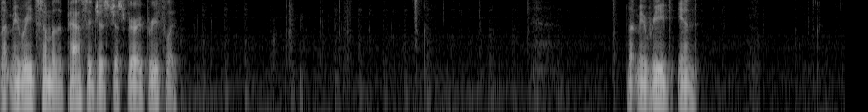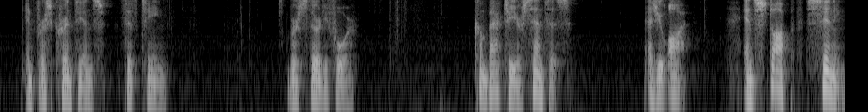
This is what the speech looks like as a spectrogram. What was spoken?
Let me read some of the passages just very briefly. Let me read in in 1 Corinthians 15 verse 34. Come back to your senses as you ought and stop sinning.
